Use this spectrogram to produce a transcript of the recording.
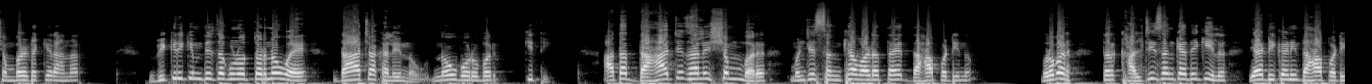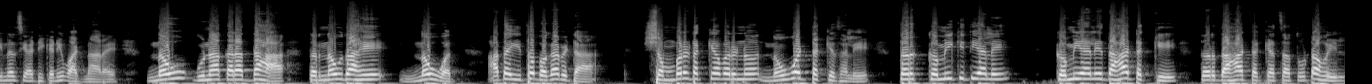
शंभर टक्के राहणार. विक्री किमतीचं गुणोत्तर नऊ आहे. दहाच्या खाली नऊ. नऊ बरोबर किती? आता दहाचे झाले शंभर. म्हणजे संख्या वाढत आहे दहा पटीनं. बरोबर? तर खालची संख्या देखील या ठिकाणी दहा पटीनंच या ठिकाणी वाढणार आहे. नऊ गुणाकारात दहा तर नऊ दहा हे नव्वद. आता इथं बघा बेटा शंभर टक्क्यावरनं नव्वद टक्के झाले तर कमी किती आले? कमी आले दहा टक्के तर दहा टक्क्याचा तोटा होईल.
